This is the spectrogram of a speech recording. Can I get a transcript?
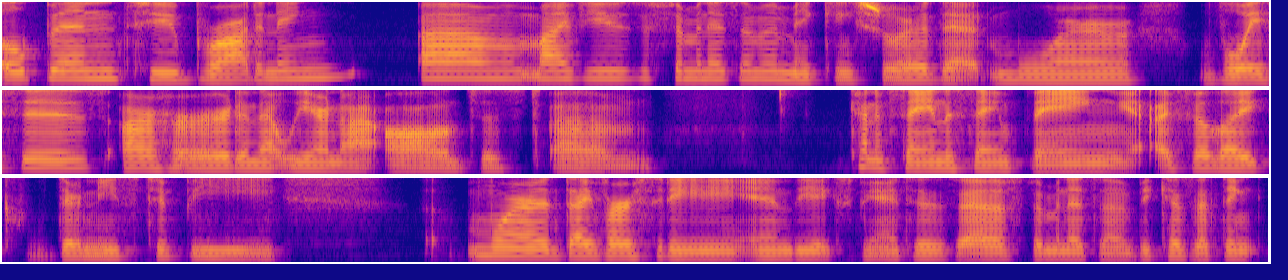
open to broadening um, my views of feminism and making sure that more voices are heard and that we are not all just um, kind of saying the same thing. I feel like there needs to be more diversity in the experiences of feminism because I think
